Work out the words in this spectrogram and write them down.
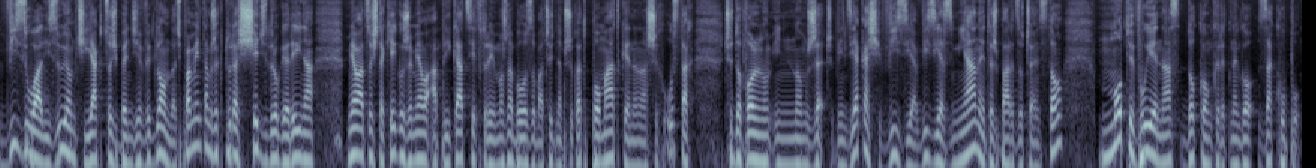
wizualizują ci, jak coś będzie wyglądać. Pamiętam, że któraś sieć drogeryjna miała coś takiego, że miała aplikację, w której można było zobaczyć na przykład pomadkę na naszych ustach, czy dowolną inną rzecz. Więc jakaś wizja, wizja zmiany też bardzo często motywuje nas do konkretnego zakupu.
